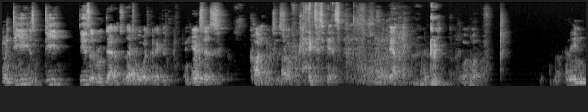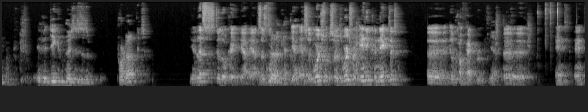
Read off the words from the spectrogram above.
when D is D, D is a root datum, so that's Yeah. always connected. And here it says con, which is short for connected. Yes. Yeah. What- what? I mean, if it decomposes as a product, Yeah, that's still okay. Yeah, yeah. So It's it still okay. Yeah, yeah. So it works for so it works for any connected uh, L compact group. Yeah. Uh, and and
